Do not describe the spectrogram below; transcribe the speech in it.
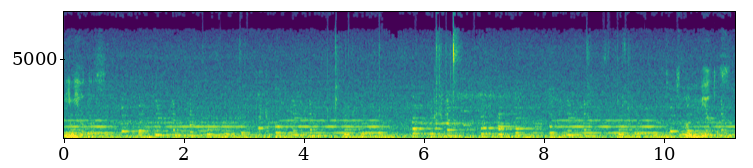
耳落とす。こっちも耳を落とす。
